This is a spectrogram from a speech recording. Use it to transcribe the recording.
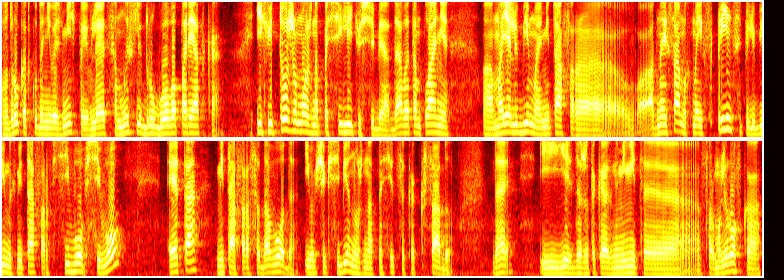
Вдруг откуда ни возьмись появляются мысли другого порядка. Их ведь тоже можно поселить у себя. Да? В этом плане а, моя любимая метафора, одна из самых моих в принципе любимых метафор всего-всего, это метафора садовода. И вообще к себе нужно относиться как к саду. Да? И есть даже такая знаменитая формулировка а,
